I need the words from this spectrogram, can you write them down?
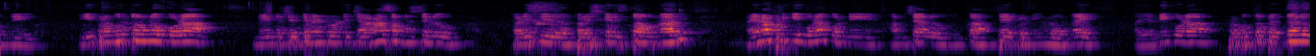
ఉంది. ఈ ప్రభుత్వంలో కూడా మేము చెప్పినటువంటి చాలా సమస్యలు పరిశీ పరిష్కరిస్తూ ఉన్నారు. అయినప్పటికీ కూడా కొన్ని అంశాలు ఇంకా అంతే పెండింగ్లో ఉన్నాయి. అవన్నీ కూడా ప్రభుత్వ పెద్దలు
